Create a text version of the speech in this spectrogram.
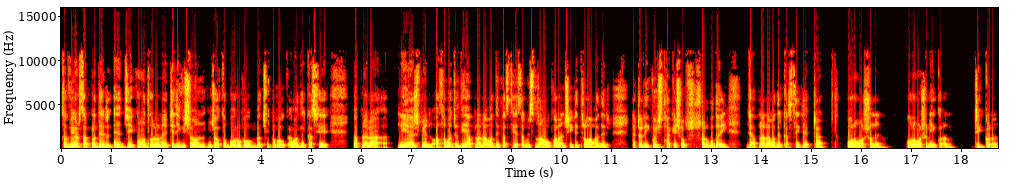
তো ভিউয়ার্স আপনাদের যে কোনো ধরনের টেলিভিশন, যত বড় হোক বা ছোট হোক, আমাদের কাছে আপনারা নিয়ে আসবেন। অথবা যদি আপনারা আমাদের কাছ থেকে সার্ভিস নাও করান, সেক্ষেত্রেও আমাদের একটা রিকোয়েস্ট থাকে সব, সর্বদাই যে আপনারা আমাদের কাছ থেকে একটা পরামর্শ নেন, পরামর্শ নিয়ে করান, ঠিক করান।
